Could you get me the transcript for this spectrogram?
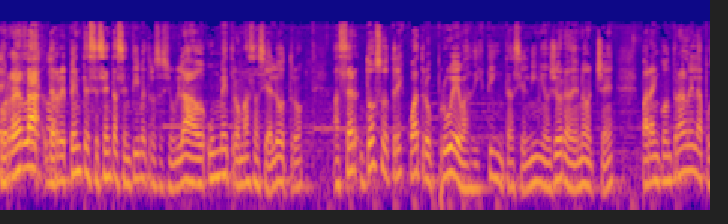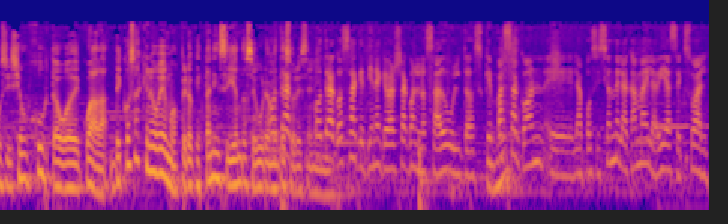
correrla de repente 60 centímetros hacia un lado, un metro más hacia el otro, hacer dos o tres, cuatro pruebas distintas si el niño llora de noche para encontrarle la posición justa o adecuada de cosas que no vemos pero que están incidiendo seguramente Otra, sobre ese niño. otra cosa que tiene que ver ya con los adultos. ¿Qué pasa con eh, la posición de la cama y la vida sexual?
